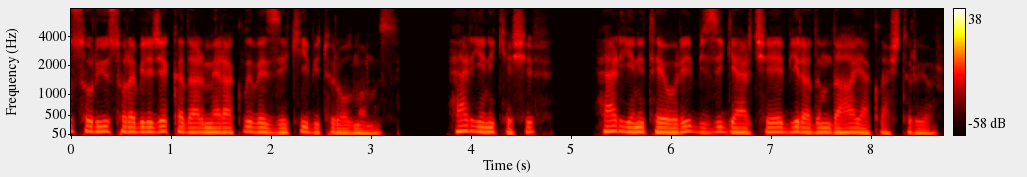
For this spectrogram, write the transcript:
bu soruyu sorabilecek kadar meraklı ve zeki bir tür olmamız. Her yeni keşif, her yeni teori bizi gerçeğe bir adım daha yaklaştırıyor.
